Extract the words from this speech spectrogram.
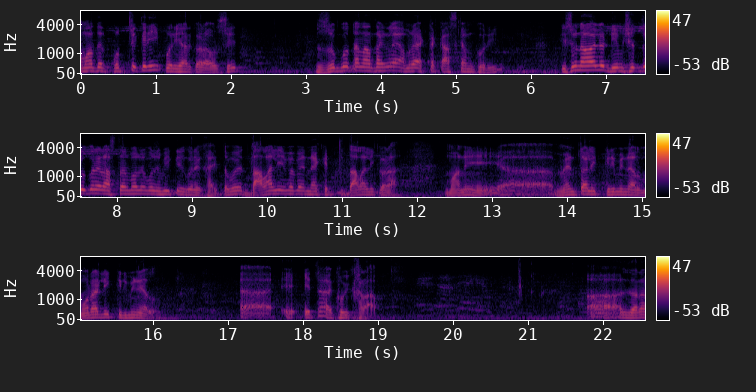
আমাদের প্রত্যেকেরই পরিহার করা উচিত। যোগ্যতা না থাকলে আমরা একটা কাজ কাম করি, কিছু না হলেও ডিম সিদ্ধ করে রাস্তার মধ্যে বসে বিক্রি করে খাই। তবে দালালি এভাবে ন্যাকেট দালালি করা মানে মেন্টালি ক্রিমিনাল মোরালি ক্রিমিনাল এটা খুবই খারাপ। যারা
